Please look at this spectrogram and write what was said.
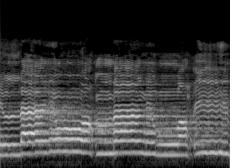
الله الرحمن الرحيم.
